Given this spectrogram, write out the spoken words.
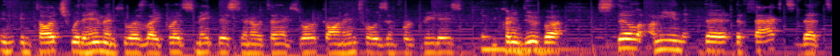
in, in touch with him and he was like, let's make this. You know, 10x work on intros and for three days you couldn't do it, but still, I mean, the the fact that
